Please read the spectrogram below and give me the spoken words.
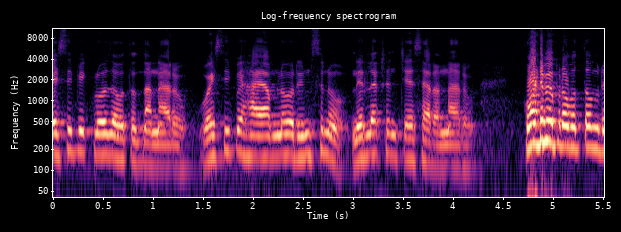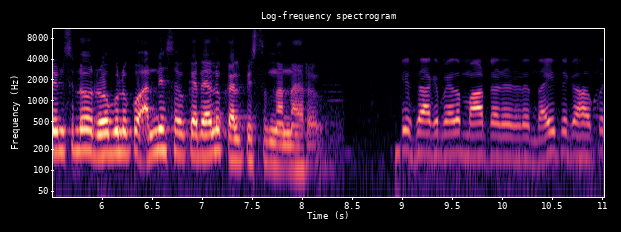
వైసీపీ క్లోజ్ అవుతుందన్నారు. వైసీపీ హయాంలో రిమ్స్ను నిర్లక్ష్యం చేశారన్నారు. కూటమి ప్రభుత్వం రిమ్స్లో రోగులకు అన్ని సౌకర్యాలు కల్పిస్తుందన్నారు. శాఖ మీద మాట్లాడే నైతిక హక్కు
